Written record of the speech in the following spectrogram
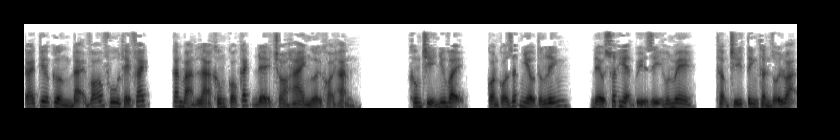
Cái kia cường đại võ phu thể phách, căn bản là không có cách để cho hai người khỏi hẳn. Không chỉ như vậy, còn có rất nhiều tướng lĩnh, đều xuất hiện quỷ dị hôn mê, thậm chí tinh thần rối loạn.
